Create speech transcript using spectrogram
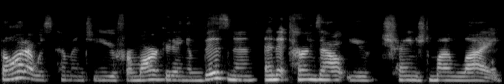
thought I was coming to you for marketing and business. And it turns out you've changed my life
